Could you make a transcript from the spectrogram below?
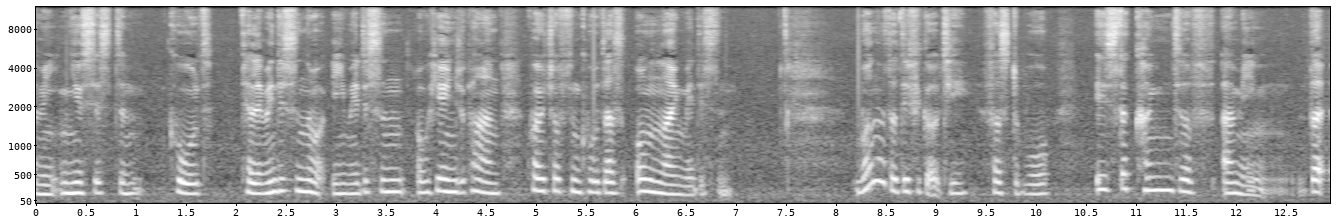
I mean, new system called telemedicine or e-medicine, or here in Japan, quite often called as online medicine. One of the difficulty, first of all, is the kind of, I mean, the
